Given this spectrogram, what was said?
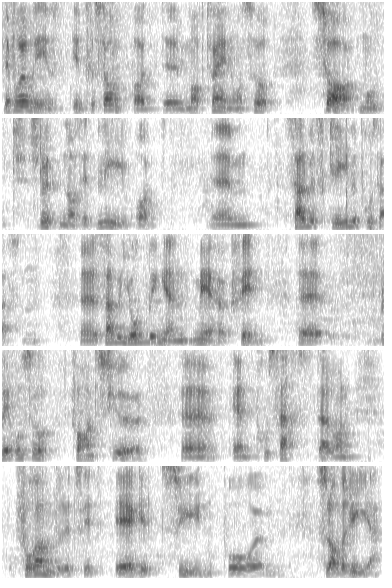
Det er for øvrig interessant at Mark Twain også sa mot slutten av sitt liv at um, selve skriveprosessen, uh, selve jobbingen med Huck Finn, ble også for han sjøl uh, en prosess der han forandret sitt eget syn på um, slaveriet.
